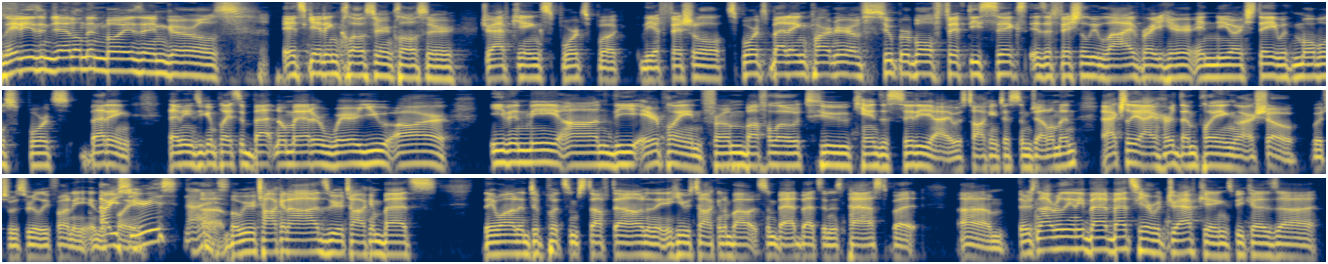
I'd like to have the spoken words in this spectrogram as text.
Ladies and gentlemen, boys and girls, it's getting closer and closer. DraftKings Sportsbook, the official sports betting partner of Super Bowl 56, is officially live right here in New York State with mobile sports betting. That means you can place a bet no matter where you are. Even me on the airplane from Buffalo to Kansas City, I was talking to some gentlemen. Actually, I heard them playing our show, which was really funny. In the Are you plane. serious? Uh, Nice. but we were talking odds, we were talking bets. They wanted to put some stuff down, and they, he was talking about some bad bets in his past. But um, there's not really any bad bets here with DraftKings because uh,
